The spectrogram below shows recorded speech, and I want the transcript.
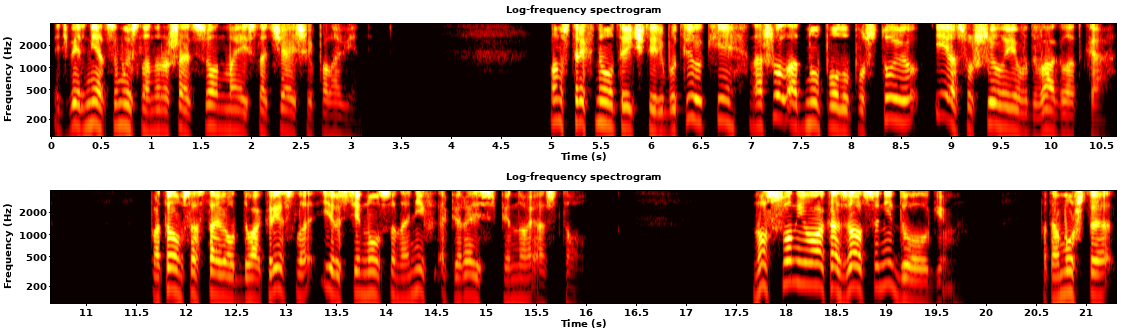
и теперь нет смысла нарушать сон моей сладчайшей половины. Он встряхнул три-четыре бутылки, нашел одну полупустую и осушил ее в два глотка. Потом составил два кресла и растянулся на них, опираясь спиной о стол. Но сон его оказался недолгим, потому что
